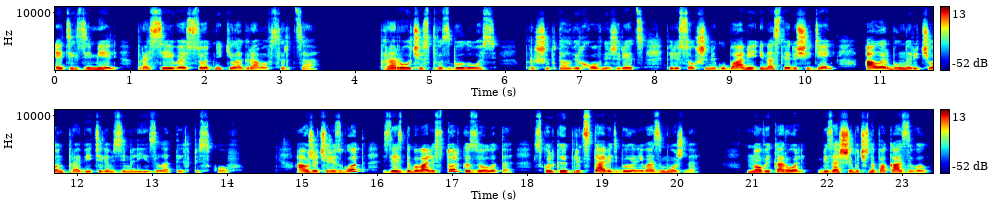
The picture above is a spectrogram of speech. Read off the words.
этих земель, просеивая сотни килограммов сердца. «Пророчество сбылось!» — прошептал верховный жрец пересохшими губами, и на следующий день Аллар был наречен правителем земли золотых песков. А уже через год здесь добывали столько золота, сколько и представить было невозможно. Новый король безошибочно показывал,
